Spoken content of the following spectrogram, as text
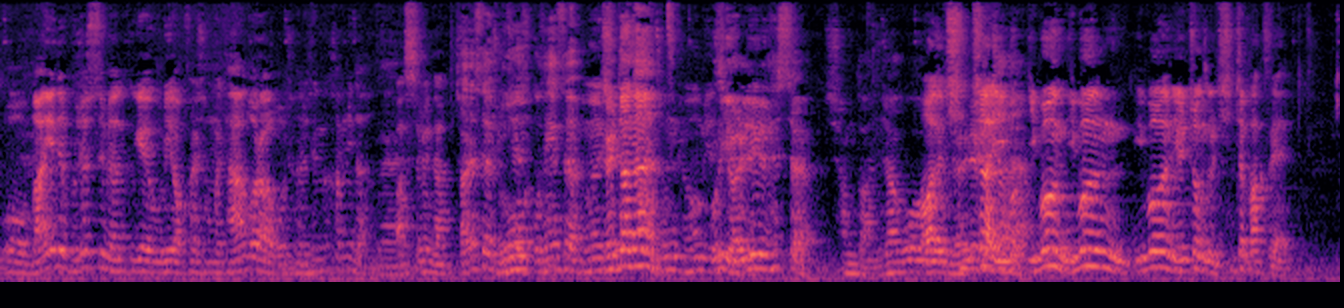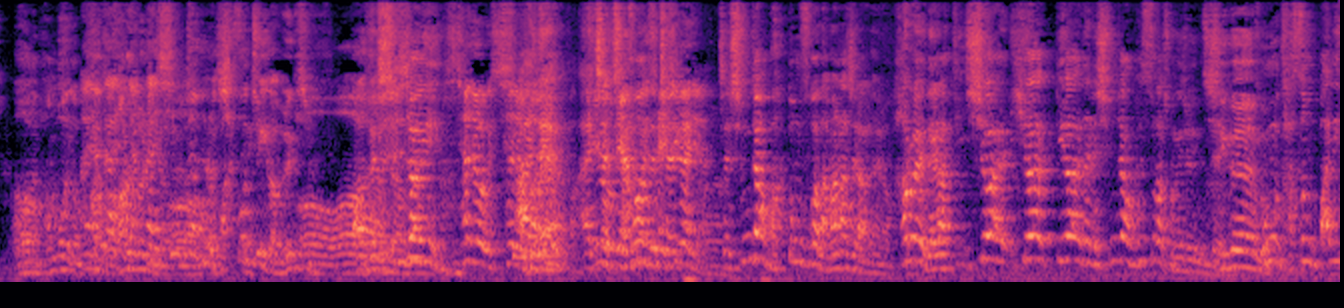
뭐 많이들 보셨으면 그게 우리 역할 정말 다한 거라고 저는 생각합니다. 네. 맞습니다. 잘했어요. 준비해서 고생했어요. 일단은. 우리 열일 했어요. 잠도 안 자고. 와, 근데 진짜 열일 이번 했잖아요. 이번 이번 이번 일정들 진짜 빡세. 어, 거 아, 약간- 바로 약간. 심적으로 어, 식곤증이가 왜 이렇게 심해? 아, 내 심장이 찾아오고 아, 찾아오고. 네. 아, 죄송한데 제 제, 시간이야. 제 심장 박동수가 나만하지 않아요. 하루에 내가 뛰, 쉬어, 쉬어, 뛰어야 되는 심장 횟수가 정해져 있는데 지금 너무 다 써도 빨리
